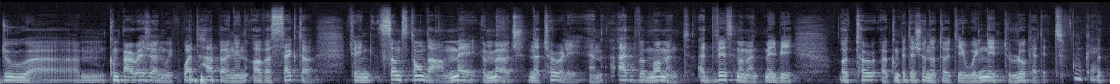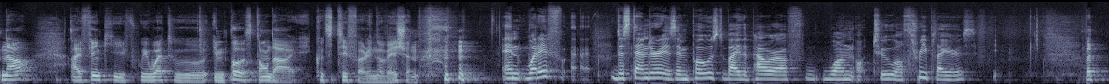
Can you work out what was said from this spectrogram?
do um, comparison with what happened in other sector, I think some standard may emerge naturally. And at the moment, at this moment, maybe author- a competition authority will need to look at it. Okay. But now, I think if we were to impose standard, it could stifle innovation. and what if uh, the standard is imposed by the power of one, or two, or three players? But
